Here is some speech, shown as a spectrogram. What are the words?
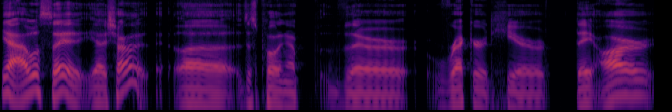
Yeah, I will say, yeah, Charlotte. Uh, just pulling up their record here, they are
